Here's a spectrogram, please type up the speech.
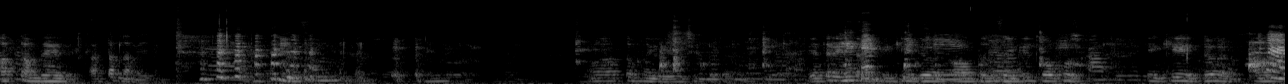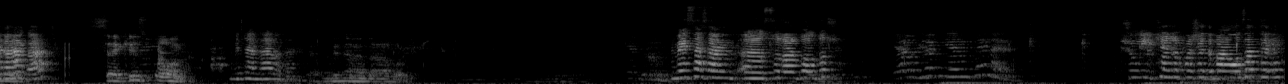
Attam değildi. Attam da mıydın? O attamla ilgili çıktı. Yeter Yeter. yeter. 2, 4, 6, 8, 9, 2, 4, Bir tane daha 6, kat. 8, 10. Bir tane daha kat. Bir tane daha koy. Mesela sen e, suları doldur. Şu ilk önce poşeti bana uzat hele.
